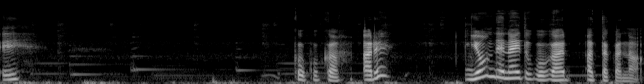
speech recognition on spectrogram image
え？ここか。あれ？読んでないとこがあったかな？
